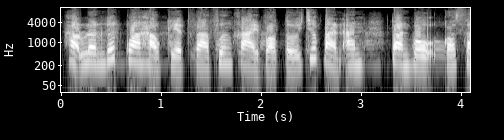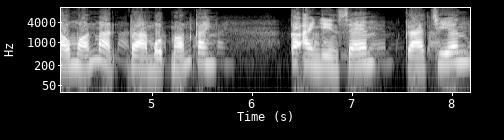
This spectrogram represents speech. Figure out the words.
Hạo Luân lướt qua Hạo Kiệt và Phương Khải vọt tới trước bàn ăn, toàn bộ có 6 món mặn và một món canh. Các anh nhìn xem, cá chiên,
